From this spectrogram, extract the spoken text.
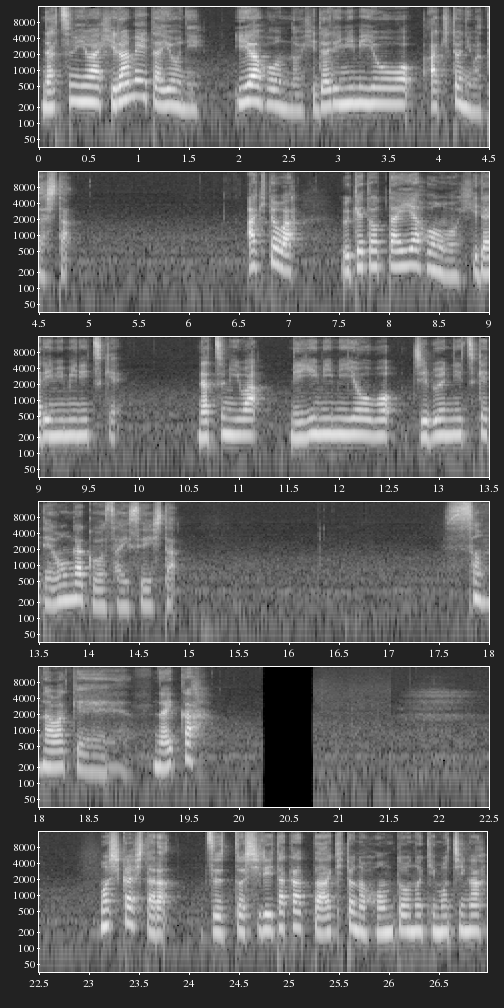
夏美はひらめいたようにイヤホンの左耳用を秋人に渡した。秋人は受け取ったイヤホンを左耳につけ、夏美は右耳用を自分につけて音楽を再生した。そんなわけないか。もしかしたらずっと知りたかった秋人の本当の気持ちが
